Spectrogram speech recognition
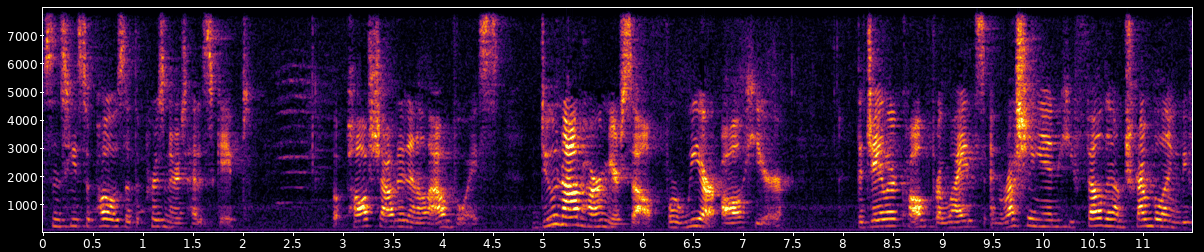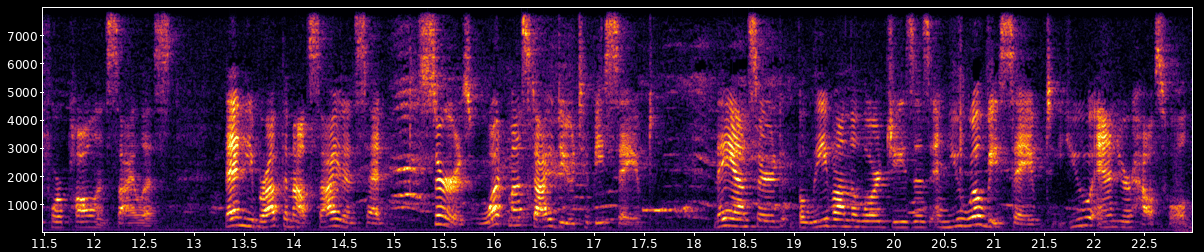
Since he supposed that the prisoners had escaped. But Paul shouted in a loud voice, Do not harm yourself, for we are all here. The jailer called for lights, and rushing in, he fell down trembling before Paul and Silas. Then he brought them outside and said, Sirs, what must I do to be saved? They answered, Believe on the Lord Jesus, and you will be saved, you and your household.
